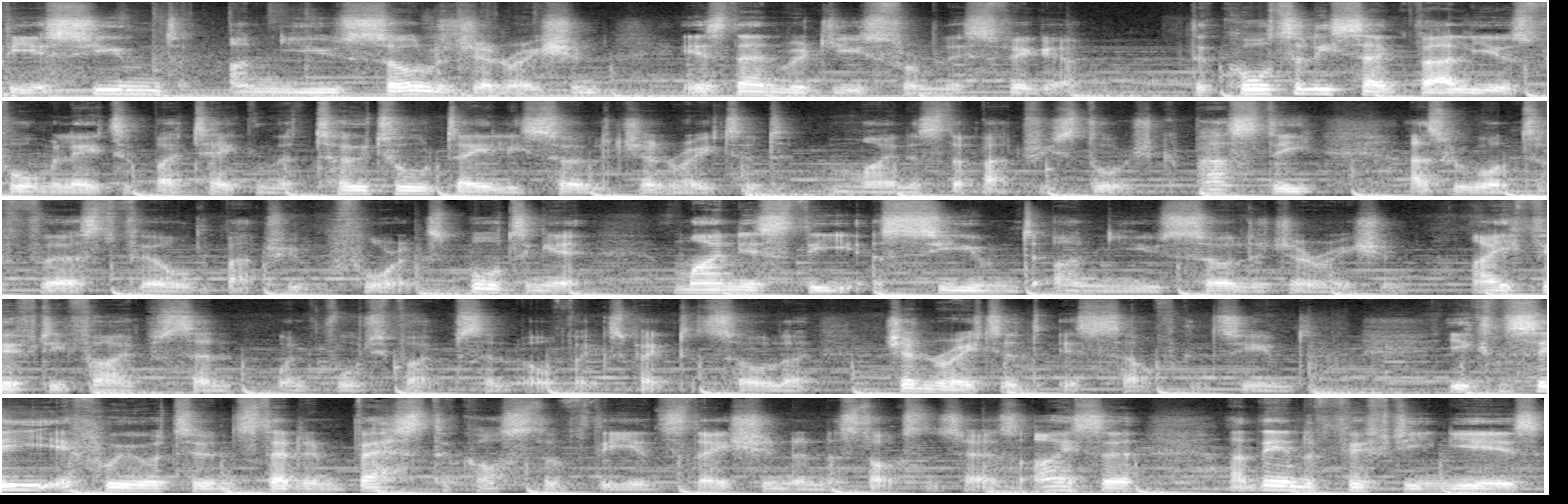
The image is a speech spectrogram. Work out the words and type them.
The assumed unused solar generation is then reduced from this figure. The quarterly seg value is formulated by taking the total daily solar generated minus the battery storage capacity, as we want to first fill the battery before exporting it, minus the assumed unused solar generation, i.e. 55% when 45% of expected solar generated is self-consumed. You can see if we were to instead invest the cost of the installation in a stocks and shares ISA, at the end of 15 years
